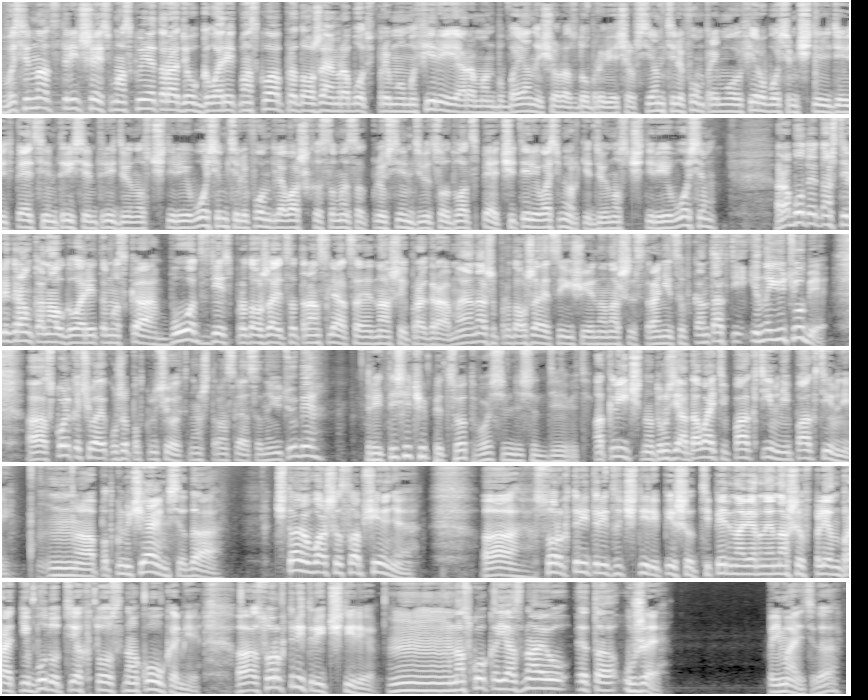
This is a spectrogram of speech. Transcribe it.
18.36 в Москве, это радио «Говорит Москва». Продолжаем работу в прямом эфире. Я Роман Бабаян. Еще раз добрый вечер всем. Телефон прямого эфира 8495-7373-94,8. Телефон для ваших смс-ок плюс 7 925 4 восьмерки 94,8. Работает наш телеграм-канал «Говорит МСК». Бот, здесь продолжается трансляция нашей программы. Она же продолжается еще и на нашей странице ВКонтакте и на Ютьюбе. А сколько человек уже подключилось к нашей трансляции на Ютьюбе? 3589. Отлично, друзья, давайте поактивней, поактивней. А, подключаемся, да. Читаю ваши сообщения. 4334 а, пишет, теперь, наверное, наши в плен брать не будут, тех, кто с наколками. 4334, а, насколько я знаю, это уже. Понимаете, да?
